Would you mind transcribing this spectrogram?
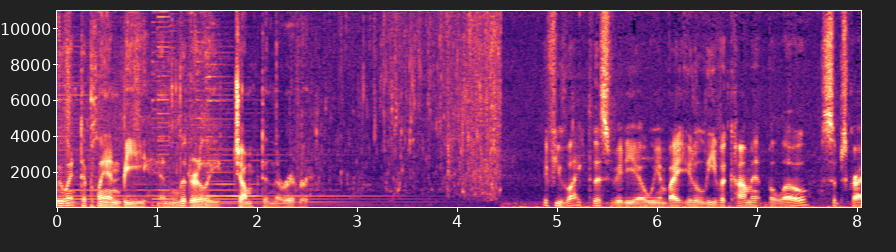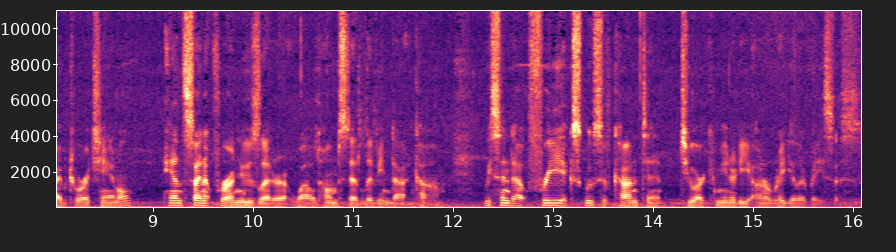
we went to plan B and literally jumped in the river. If you liked this video, we invite you to leave a comment below, subscribe to our channel, and sign up for our newsletter at wildhomesteadliving.com. We send out free exclusive content to our community on a regular basis.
